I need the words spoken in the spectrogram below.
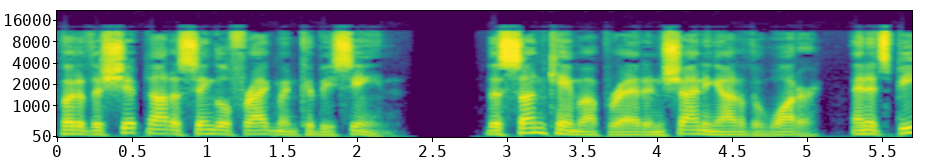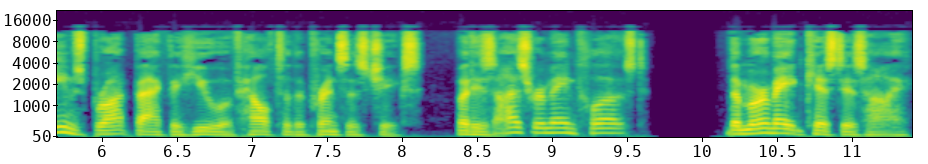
but of the ship not a single fragment could be seen. The sun came up red and shining out of the water, and its beams brought back the hue of health to the prince's cheeks, but his eyes remained closed. The mermaid kissed his high,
